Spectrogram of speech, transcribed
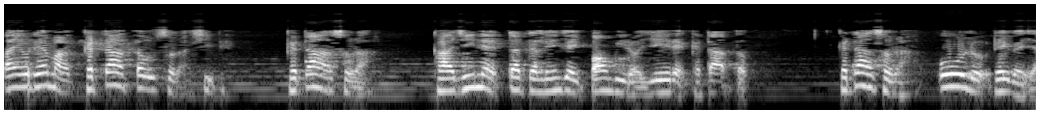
တန်ရုပ်ထဲမှာဂတတုတ်ဆိုတာရှိတယ်ဂတဆိုတာခါကြီးနဲ့တတ်တလင်းကျိတ်ပေါင်းပြီးတော့ရေးတဲ့ဂတတုတ်ဂတဆိုတာအိုးလို့အဓိပ္ပာယ်ရ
